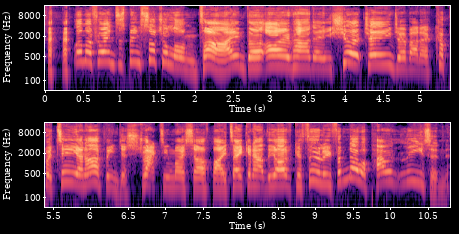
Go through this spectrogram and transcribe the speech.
well, my friends, it's been such a long time that I've had a shirt change, I've had a cup of tea, and I've been distracting myself by taking out the Eye of Cthulhu for no apparent reason.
